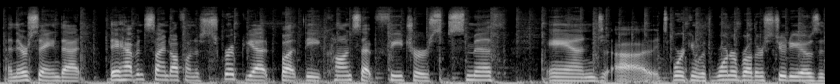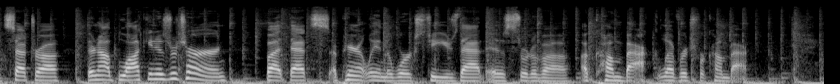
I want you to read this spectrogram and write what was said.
and they're saying that they haven't signed off on a script yet, but the concept features Smith and uh, it's working with Warner Brothers Studios, etc. They're not blocking his return, but that's apparently in the works to use that as sort of a, a comeback, leverage for comeback.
